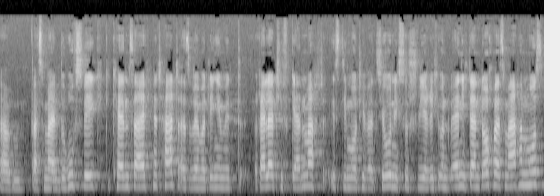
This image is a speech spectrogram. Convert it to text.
ähm, was meinen Berufsweg gekennzeichnet hat. Also wenn man Dinge mit relativ gern macht, ist die Motivation nicht so schwierig. Und wenn ich dann doch was machen muss,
